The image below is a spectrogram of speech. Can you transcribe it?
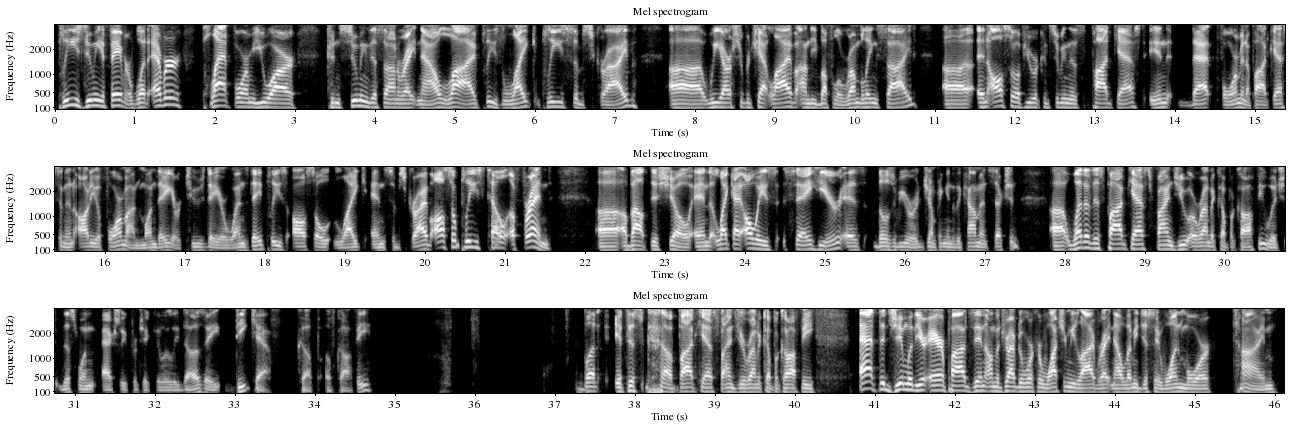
Please do me a favor, whatever platform you are consuming this on right now live, please like, please subscribe. Uh, we are Super Chat Live on the Buffalo Rumbling side. Uh, and also, if you were consuming this podcast in that form, in a podcast in an audio form on Monday or Tuesday or Wednesday, please also like and subscribe. Also, please tell a friend uh, about this show. And like I always say here, as those of you are jumping into the comments section, uh, whether this podcast finds you around a cup of coffee, which this one actually particularly does, a decaf cup of coffee. But if this uh, podcast finds you around a cup of coffee at the gym with your AirPods in on the drive to work or watching me live right now, let me just say one more time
